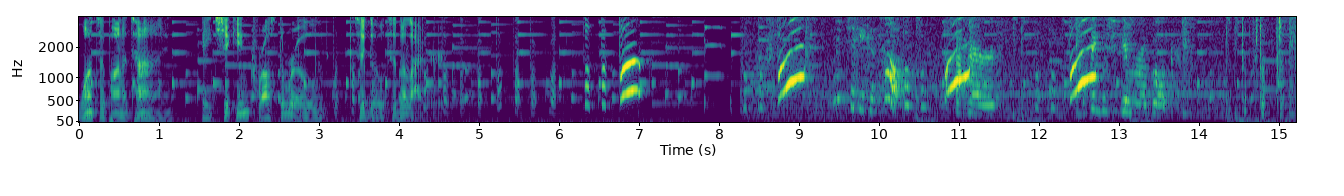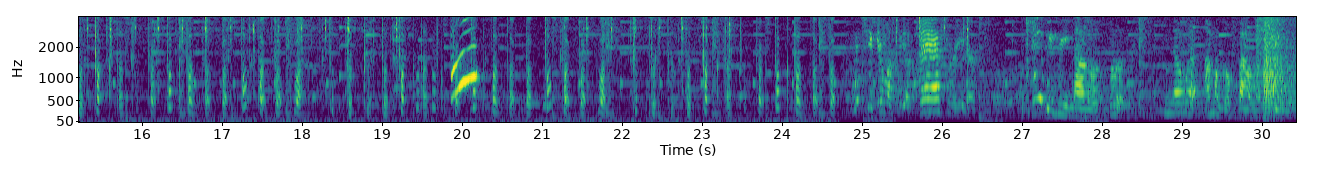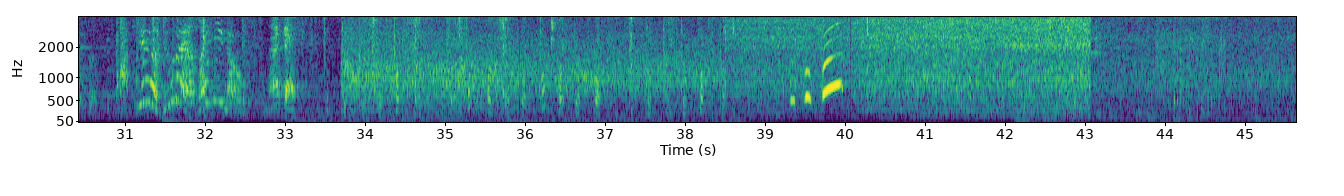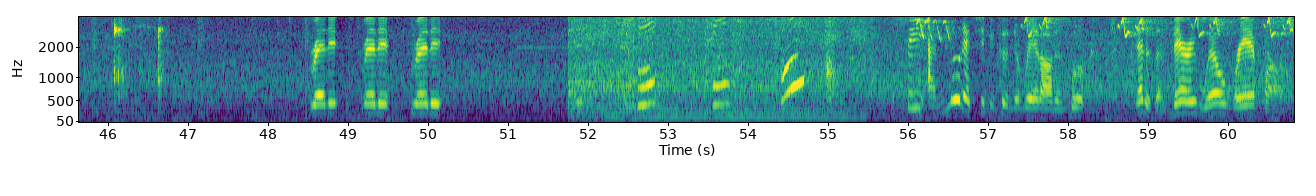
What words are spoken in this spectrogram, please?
Once upon a time, a chicken crossed the road to go to the library. This chicken can talk. I heard. I think we should give her a book. That chicken must be a fast reader. Can't be reading all those books. You know what? I'm gonna go follow and see what it's up to. Yeah, do that. Let me know. I got you. Read it, read it, read it. See, I knew that chicken couldn't have read all them books. That is a very well read frog.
